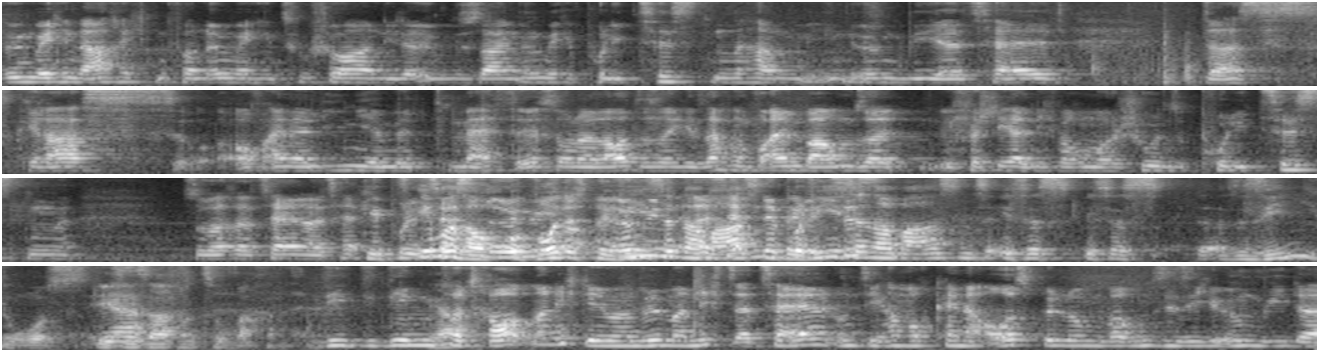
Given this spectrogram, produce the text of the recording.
irgendwelche Nachrichten von irgendwelchen Zuschauern, die da irgendwie sagen, irgendwelche Polizisten haben ihnen irgendwie erzählt, dass Gras auf einer Linie mit Meth ist oder lauter solche Sachen. Und vor allem, warum soll, ich verstehe halt nicht, warum auf Schulen so Polizisten sowas erzählen, als hätten Gibt's Polizisten immer noch, obwohl es bewiesenermaßen, bewiesenermaßen ist es, ist es also sinnlos, diese ja, Sachen zu machen. Die, die, denen ja. vertraut man nicht, denen will man nichts erzählen und sie haben auch keine Ausbildung, warum sie sich irgendwie da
